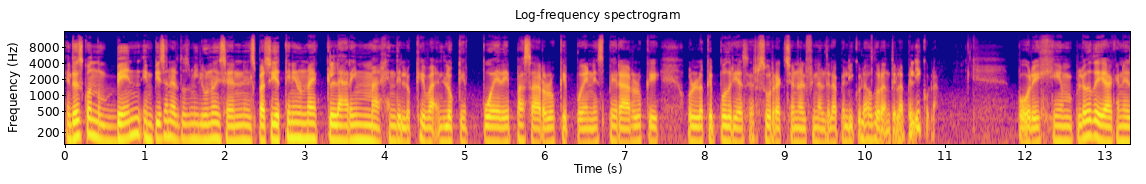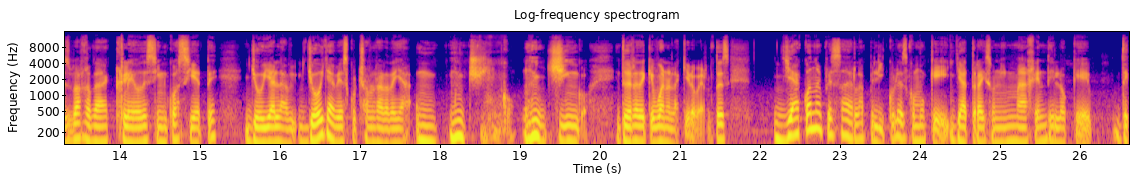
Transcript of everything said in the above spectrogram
Entonces cuando ven, empiezan a ver 2001 dicen en el espacio ya tienen una clara imagen de lo que va, lo que puede pasar, lo que pueden esperar, lo que o lo que podría ser su reacción al final de la película o durante la película. Por ejemplo, de Agnes Bagdad, Cleo de 5 a 7, yo ya, la, yo ya había escuchado hablar de ella un, un chingo, un chingo. Entonces era de que, bueno, la quiero ver. Entonces, ya cuando empiezas a ver la película es como que ya traes una imagen de lo que, de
